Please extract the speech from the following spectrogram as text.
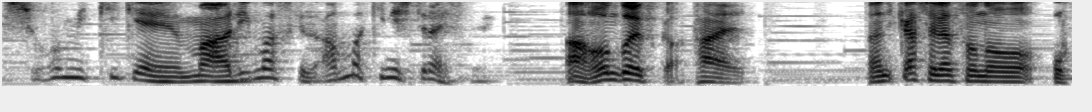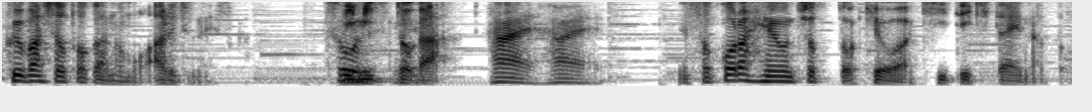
賞味期限、まあありますけど、あんま気にしてないですね。あ、本当ですか？はい。何かしらその置く場所とかのもあるじゃないですか。そうですねリミット。が。はいはい。でそこら辺をちょっと今日は聞いていきたいなと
